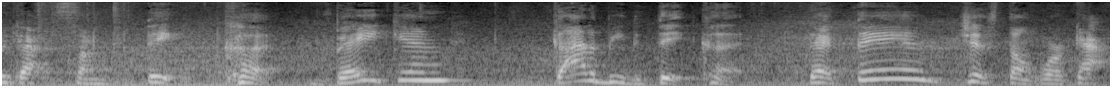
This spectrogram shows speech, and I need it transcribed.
we got some thick cut bacon. Gotta be the thick cut. That thin just don't work out.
